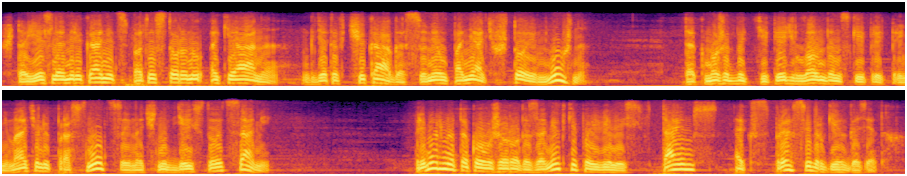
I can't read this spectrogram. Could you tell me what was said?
что если американец по ту сторону океана, где-то в Чикаго, сумел понять, что им нужно, так, может быть, теперь лондонские предприниматели проснутся и начнут действовать сами. Примерно такого же рода заметки появились в «Таймс», «Экспресс» и других газетах.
